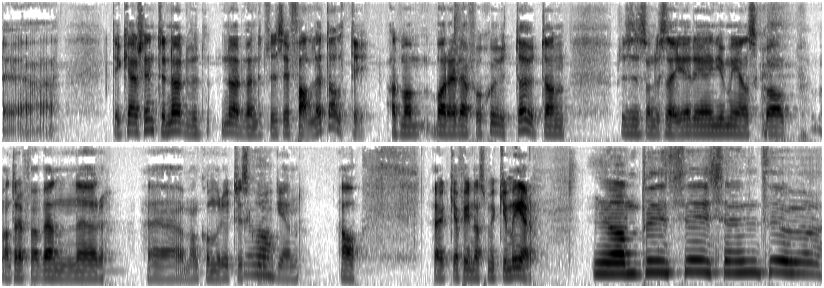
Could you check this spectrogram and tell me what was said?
eh, det kanske inte nödv- nödvändigtvis är fallet alltid. Att man bara är där för att skjuta utan precis som du säger, det är en gemenskap, man träffar vänner, eh, man kommer ut i Ja. skogen. Ja, det verkar finnas mycket mer. ja precis. Sen tror jag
